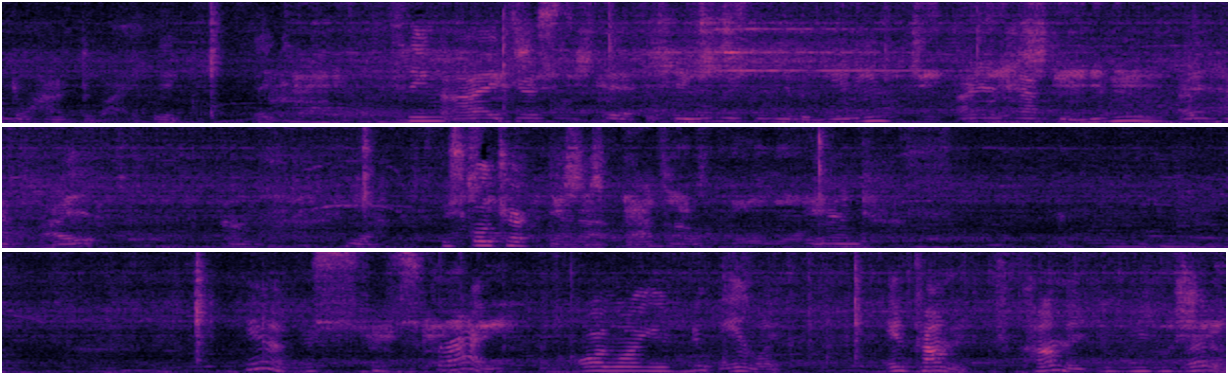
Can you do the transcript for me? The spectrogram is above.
you don't have to buy. Like like thing I just that they used in the beginning. I didn't have to use. I didn't have to buy it. Yeah, just go check that out, and yeah, just subscribe. That's all I want you to do, and like, and comment. If you comment, be even better.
